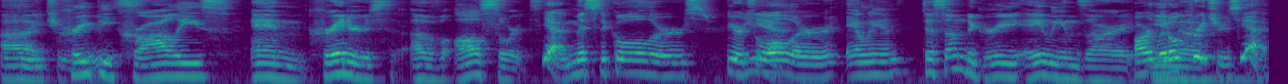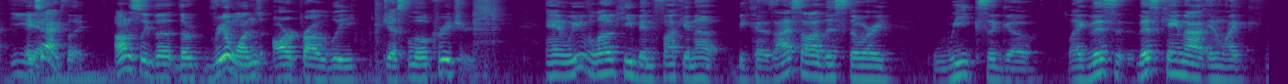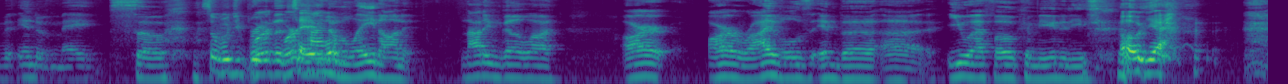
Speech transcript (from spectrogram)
uh, creepy crawlies, and critters of all sorts. Yeah, mystical or spiritual Yeah. or alien. To some degree, aliens are Are little know, creatures. Yeah, Yeah. exactly. Honestly, the the real ones are probably just little creatures. And we've low key been fucking up because I saw this story weeks ago. Like this, this came out in like the end of May. So So would you bring we're, the we're table? kind of late on it. Not even gonna lie. Our our rivals in the uh, UFO communities Oh yeah.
